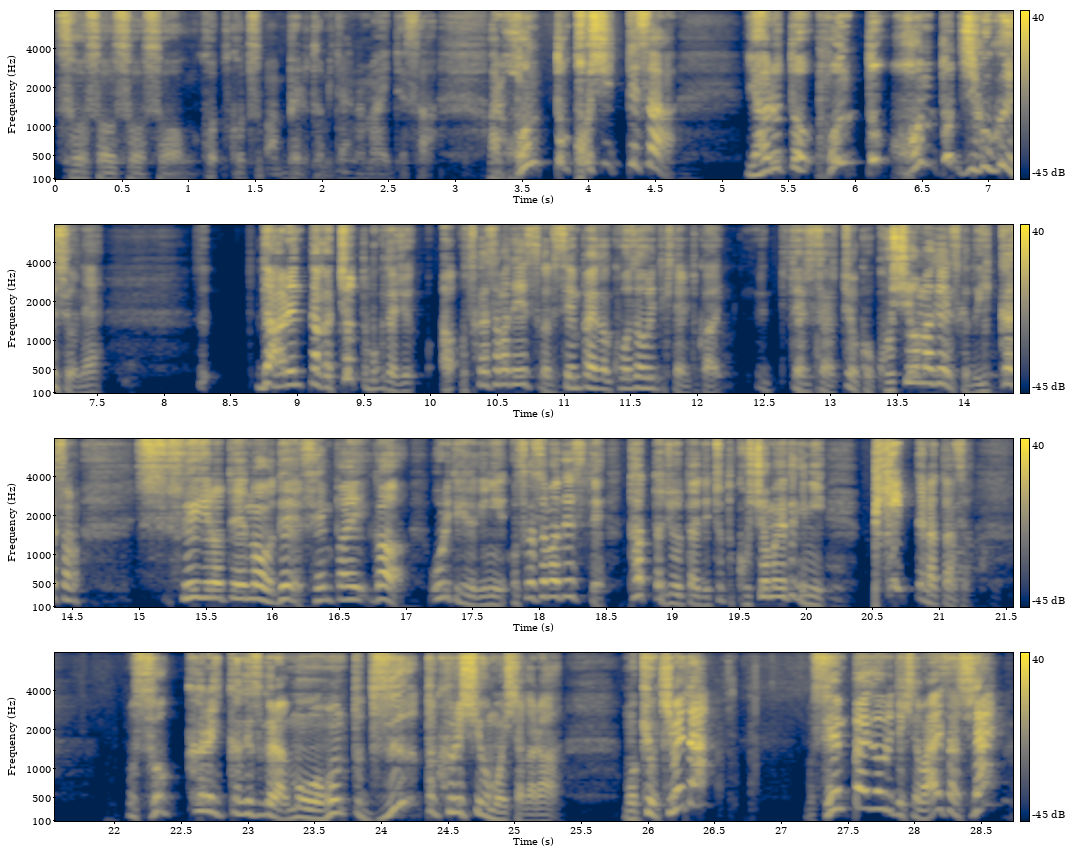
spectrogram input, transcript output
そうそうそうそう、骨盤ベルトみたいな巻いてさ、あれ本当腰ってさ、やると、本当本当地獄ですよね。で、あれ、なんかちょっと僕たち、あ、お疲れ様ですとかで先輩が講座降りてきたりとか、来たりさ、ちょっとこう腰を曲げるんですけど、一回その、末広亭ので先輩が降りてきた時に、お疲れ様ですって立った状態でちょっと腰を曲げた時に、ピキってなったんですよ。もうそっから1ヶ月ぐらい、もうほんとずっと苦しい思いしたから、もう今日決めたもう先輩が降りてきても挨拶しない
